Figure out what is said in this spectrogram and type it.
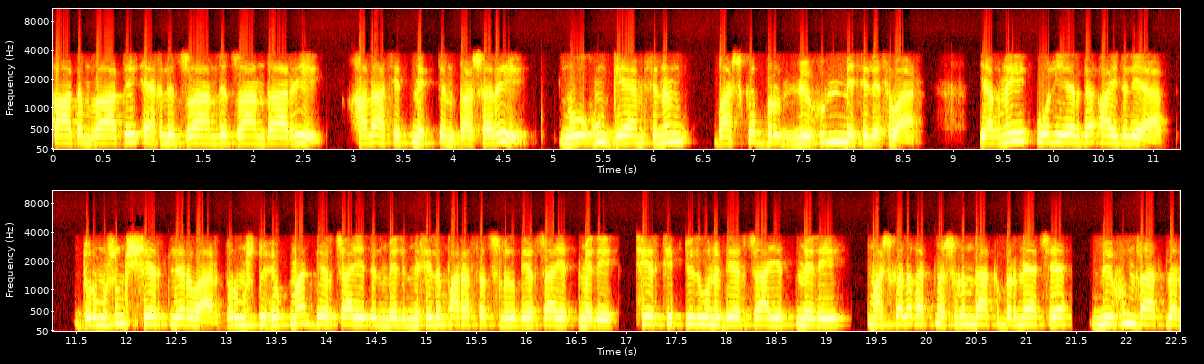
adamzady ähli janly-jandary halas etmekden daşary, Nuhuň gämisiniň başga bir möhüm meselesi bar. Ýagny, ol ýerde aýdylýar, Durmuşyň şertleri bar. Durmuşda hökman berjaý edilmeli, meselem, arassaçylygy berjaý etmeli, tertip-düzgüni berjaý etmeli, maşgala gatnaşygyndaky birnäçe möhüm zatlar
